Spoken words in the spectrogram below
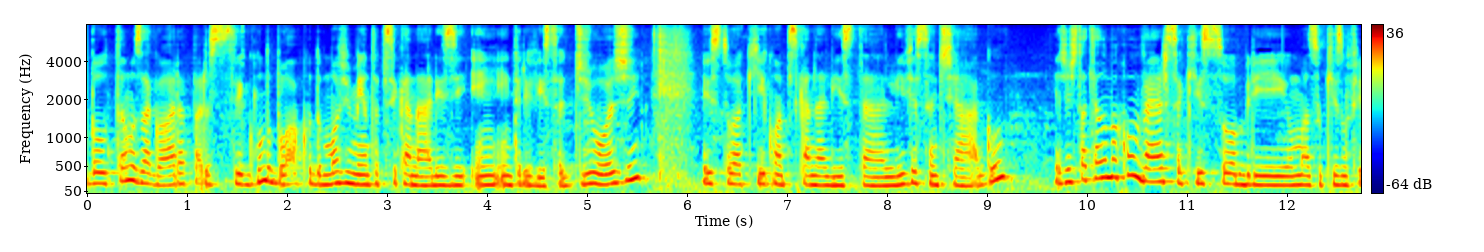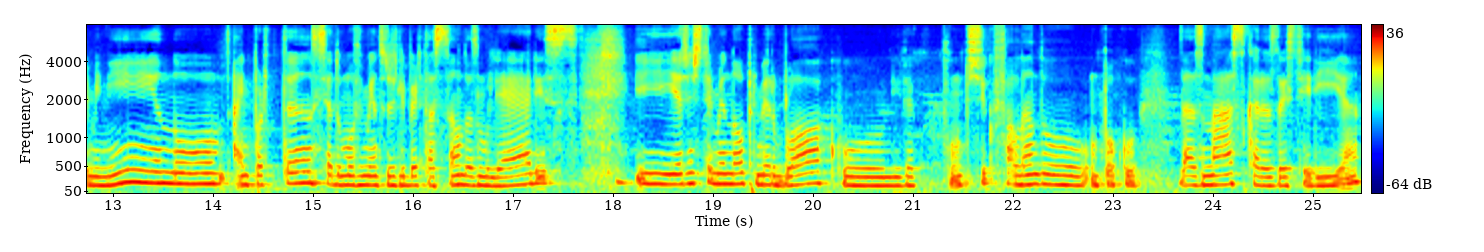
Voltamos agora para o segundo bloco do Movimento a Psicanálise em Entrevista de hoje. Eu estou aqui com a psicanalista Lívia Santiago, e a gente está tendo uma conversa aqui sobre o masoquismo feminino, a importância do movimento de libertação das mulheres. E a gente terminou o primeiro bloco, Lívia, contigo falando um pouco das máscaras da histeria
